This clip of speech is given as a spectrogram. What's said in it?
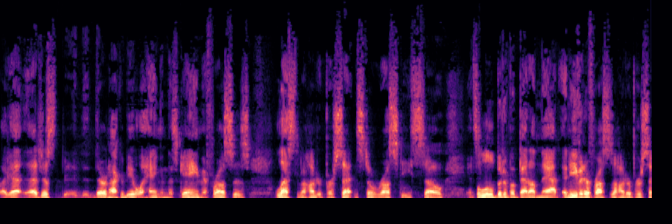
Like that, that just they're not going to be able to hang in this game if Russ is less than 100 percent and still rusty. So it's a little bit of a bet on that. And even if Russ is 100 percent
